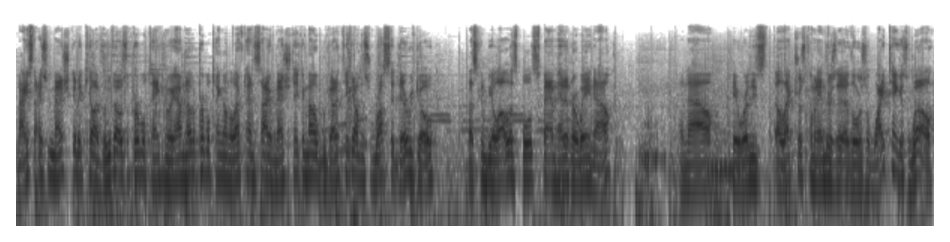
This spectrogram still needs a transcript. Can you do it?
nice, nice. We managed to get a kill. I believe that was a purple tank, and we have another purple tank on the left-hand side. We managed to take him out. We gotta take out this russet. There we go. That's gonna be a lot less bullet spam headed our way now. And now, okay, where are these electros coming in? There's a, there's a white tank as well.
